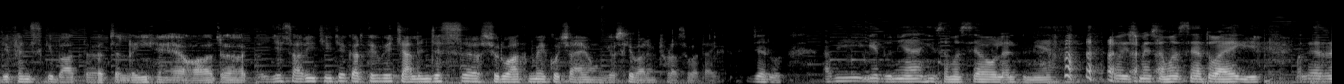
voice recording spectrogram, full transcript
डिफेंस की बात चल रही है और ये सारी चीज़ें करते हुए चैलेंजेस शुरुआत में कुछ आए होंगे उसके बारे में थोड़ा सा बताइए। ज़रूर। अभी ये दुनिया ही समस्या वाला दुनिया है तो इसमें समस्या तो आएगी मगर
